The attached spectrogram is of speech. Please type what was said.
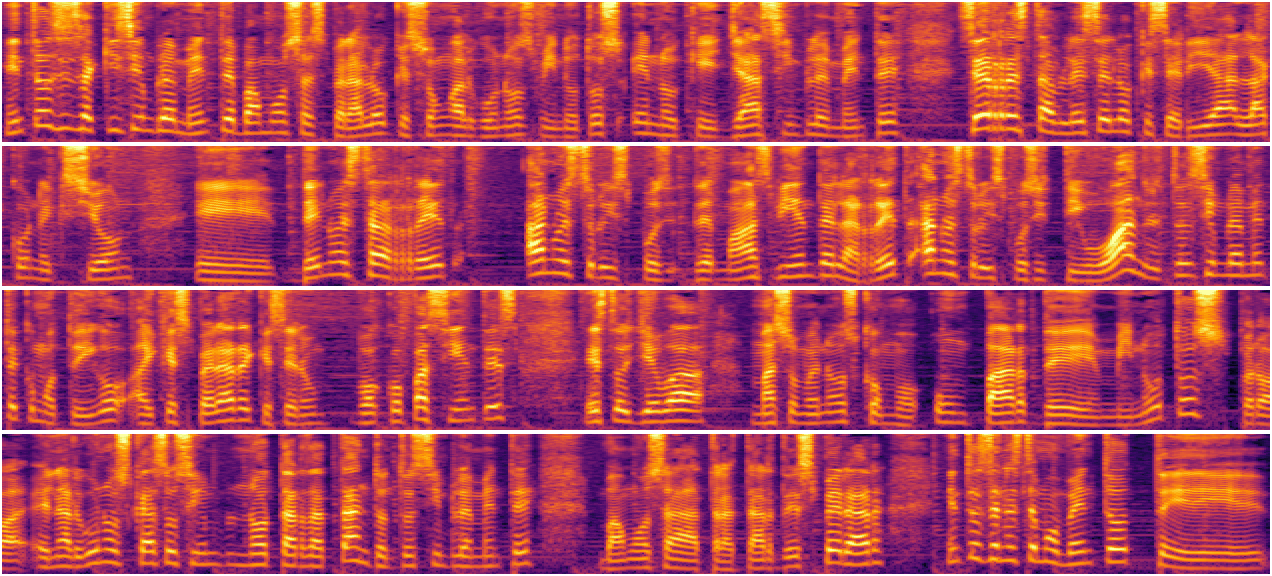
Entonces aquí simplemente vamos a esperar lo que son algunos minutos en lo que ya simplemente se restablece lo que sería la conexión eh, de nuestra red a nuestro dispositivo, más bien de la red a nuestro dispositivo Android. Entonces simplemente como te digo, hay que esperar, hay que ser un poco pacientes. Esto lleva más o menos como un par de minutos, pero en algunos casos no tarda tanto. Entonces simplemente vamos a tratar de esperar. Entonces en este momento te,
